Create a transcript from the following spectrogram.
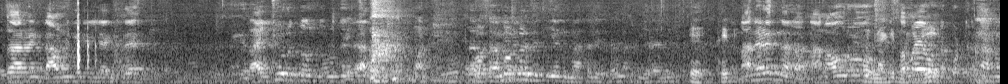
ಉದಾಹರಣೆಗೆ ದಾವಣಗೆರೆಯಲ್ಲಿ ಆಗಿದೆ. ಈಗ ರಾಯಚೂರದ್ದೊಂದು ಉಳಿದಿದೆ ಏನು ಮಾತಾಡಿದ್ರು ನಾನು ಹೇಳಿದ್ನಲ್ಲ ನಾನು ಅವರು ಸಮಯವನ್ನು ಕೊಟ್ಟರೆ ನಾನು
